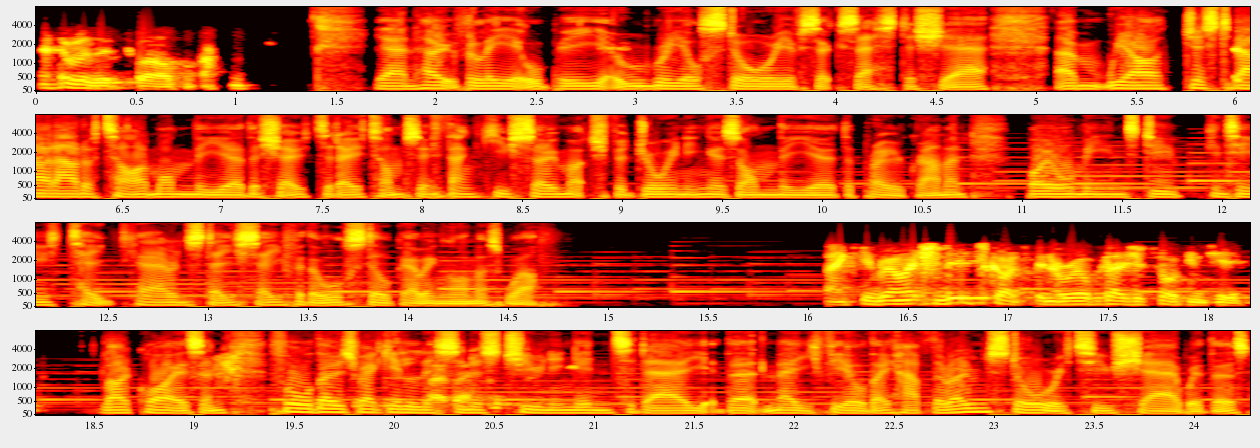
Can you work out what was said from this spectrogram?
the over the twelve months. Yeah, and hopefully it will be a real story of success to share. Um, we are just about out of time on the uh, the show today, Tom. So thank you so much for joining us on the uh, the program, and by all means, do continue to take care and stay safe with it all still going on as well. Thank you very much indeed, Scott. It's been a real pleasure talking to you. Likewise, and for those regular listeners tuning in today that may feel they have their own story to share with us,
